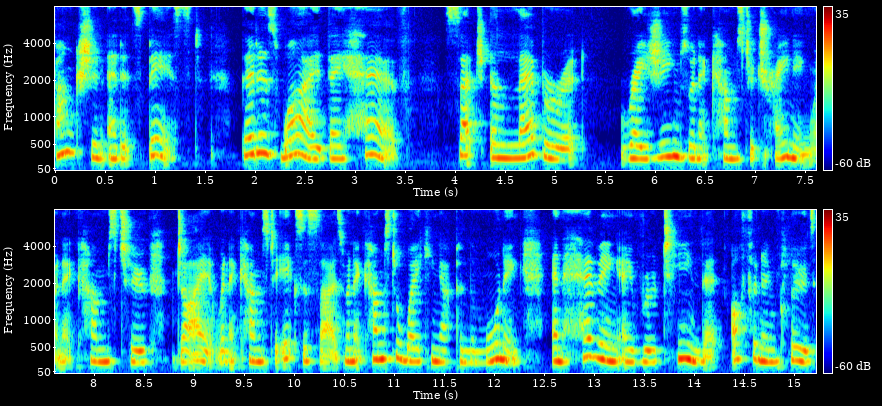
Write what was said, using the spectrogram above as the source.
function at its best. That is why they have such elaborate regimes when it comes to training, when it comes to diet, when it comes to exercise, when it comes to waking up in the morning and having a routine that often includes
